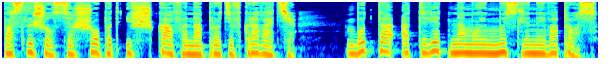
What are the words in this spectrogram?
Послышался шепот из шкафа напротив кровати, будто ответ на мой мысленный вопрос.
